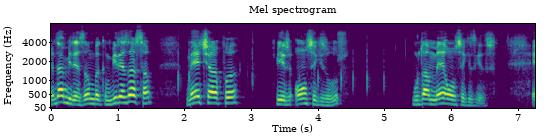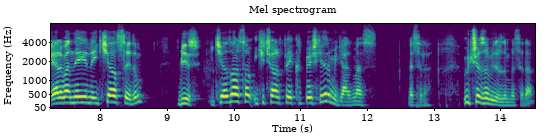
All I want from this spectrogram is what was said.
Neden 1 yazalım? Bakın 1 yazarsam M çarpı 1 18 olur. Buradan M 18 gelir. Eğer ben N yerine 2 yazsaydım 1. 2 yazarsam 2 çarpı P 45 gelir mi? Gelmez. Mesela. 3 yazabilirdim mesela.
